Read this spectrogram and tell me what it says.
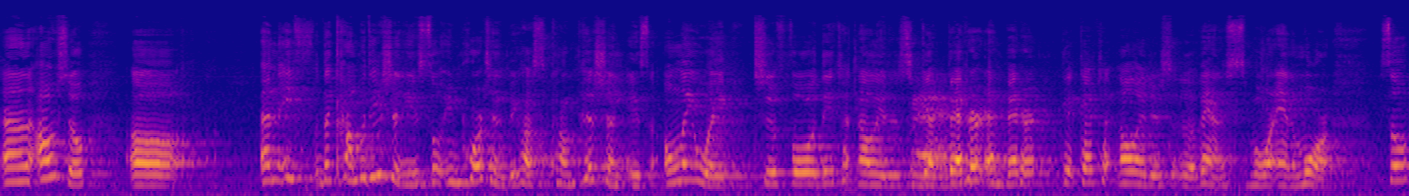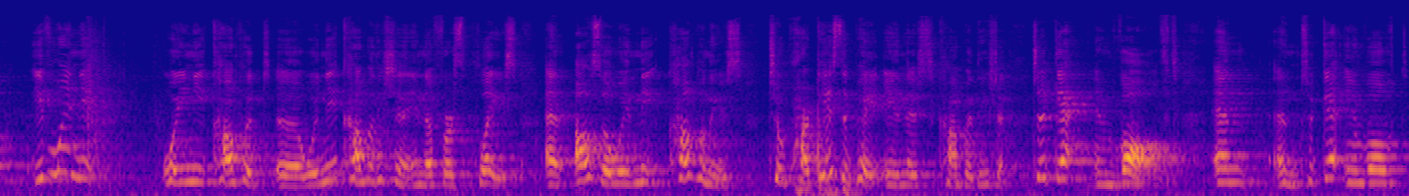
And also, uh, and if the competition is so important because competition is the only way to for the technologies to get better and better, get, get technologies to advance more and more. So if we need we need, compet- uh, we need competition in the first place, and also we need companies to participate in this competition to get involved and, and to get involved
